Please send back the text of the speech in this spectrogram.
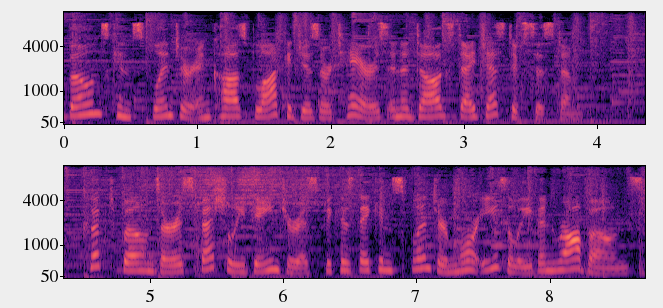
Bones can splinter and cause blockages or tears in a dog's digestive system. Cooked bones are especially dangerous because they can splinter more easily than raw bones.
